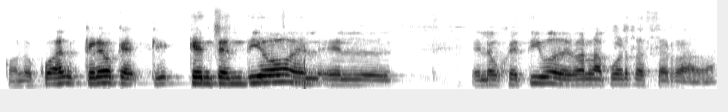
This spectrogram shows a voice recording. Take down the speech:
Con lo cual creo que, entendió el, el objetivo de ver la puerta cerrada.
